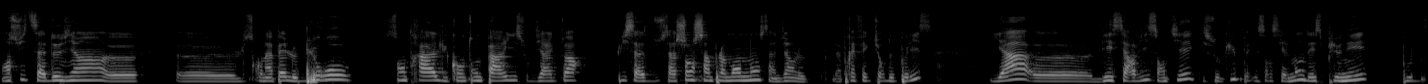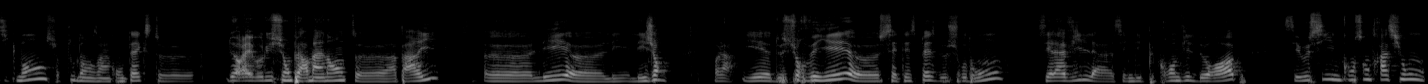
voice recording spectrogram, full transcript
Ensuite, ça devient euh, euh, ce qu'on appelle le bureau central du canton de Paris sous le directoire. Puis ça, change simplement de nom, ça devient la préfecture de police. Il y a euh, des services entiers qui s'occupent essentiellement d'espionner politiquement, surtout dans un contexte de révolution permanente à Paris, les, les, gens. Voilà, et de surveiller cette espèce de chaudron. C'est la ville, c'est une des plus grandes villes d'Europe. C'est aussi une concentration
